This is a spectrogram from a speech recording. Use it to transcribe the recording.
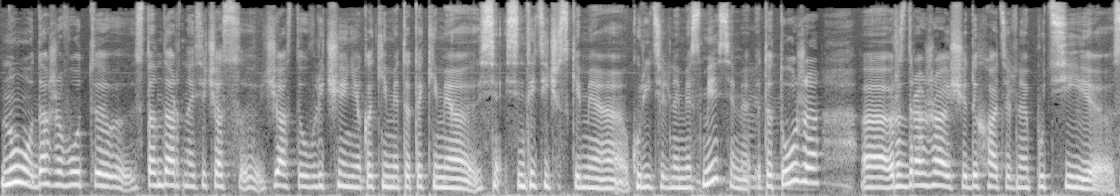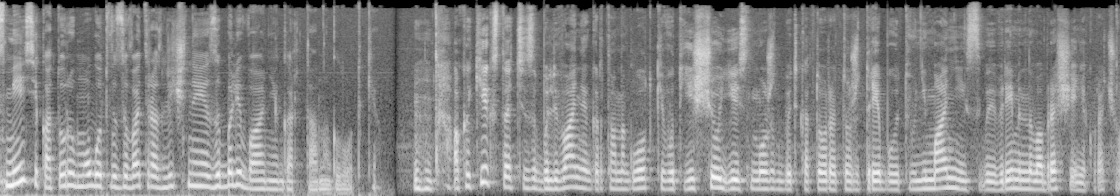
ну, даже вот э, стандартное сейчас э, частое увлечение какими-то такими синтетическими курительными смесями, mm-hmm. это тоже э, раздражающие дыхательные пути смеси, которые могут вызывать различные заболевания гортана глотки. А какие, кстати, заболевания гортаноглотки вот еще есть, может быть, которые тоже требуют внимания и своевременного обращения к врачу?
